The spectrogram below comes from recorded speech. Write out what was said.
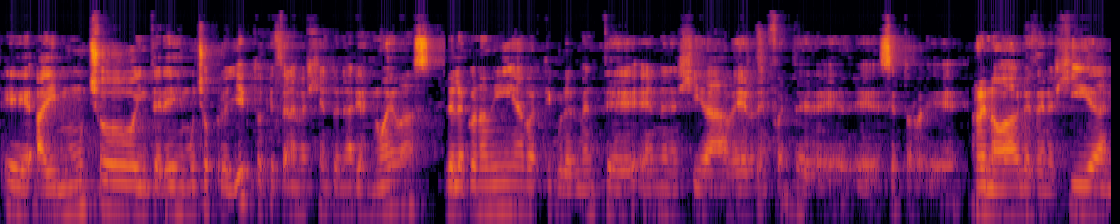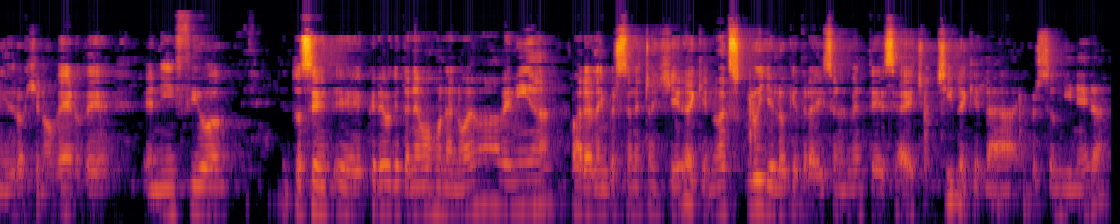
Eh, hay mucho interés y muchos proyectos que están emergiendo en áreas nuevas de la economía, particularmente en energía verde, en fuentes de, de sector renovables de energía, en hidrógeno verde, en e-fuel. Entonces, eh, creo que tenemos una nueva avenida para la inversión extranjera que no excluye lo que tradicionalmente se ha hecho en Chile, que es la inversión minera,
